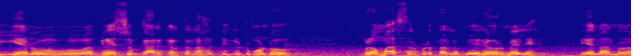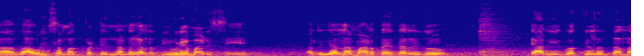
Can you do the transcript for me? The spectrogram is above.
ಏನು ಅಗ್ರೆಸಿವ್ ಕಾರ್ಯಕರ್ತನ ಹತ್ತಿಗೆ ಇಟ್ಕೊಂಡು ಬ್ರಹ್ಮಾಸ್ತ್ರ ಬಿಡ್ತಾರಲ್ಲ ಬೇರೆಯವ್ರ ಮೇಲೆ. ಏ ನಾನು ಅದು ಅವ್ರಿಗೆ ಸಂಬಂಧಪಟ್ಟಿದ್ದು ನನಗಲ್ಲ ಇವರೇ ಮಾಡಿಸಿ. ಅದನ್ನೆಲ್ಲ ಮಾಡ್ತಾ ಇದ್ದಾರೆ ಇದು. ಯಾರಿಗೂ ಗೊತ್ತಿಲ್ಲದಲ್ಲ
